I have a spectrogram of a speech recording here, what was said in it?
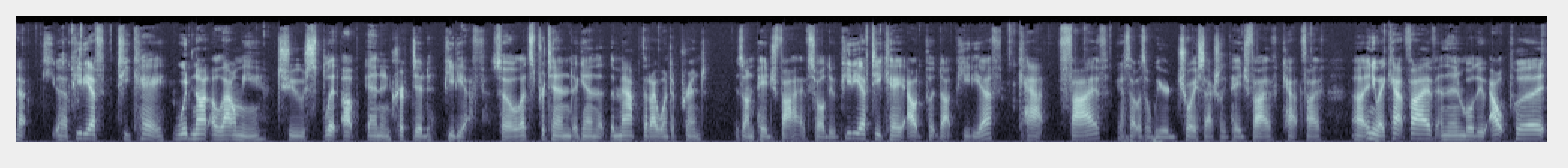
that uh, PDF TK would not allow me to split up an encrypted PDF. So let's pretend again that the map that I want to print is on page 5. So I'll do PDF TK output.pdf cat 5. I guess that was a weird choice actually, page 5, cat 5. Uh, anyway, cat 5 and then we'll do output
